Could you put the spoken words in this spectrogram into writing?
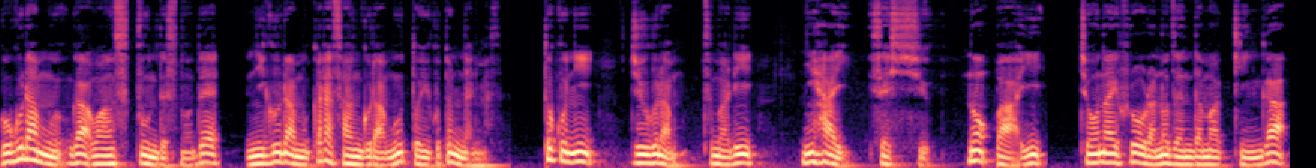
5g が1スプーンですので、2g から 3g ということになります。特に 10g、つまり2杯摂取の場合、腸内フローラの善玉菌が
